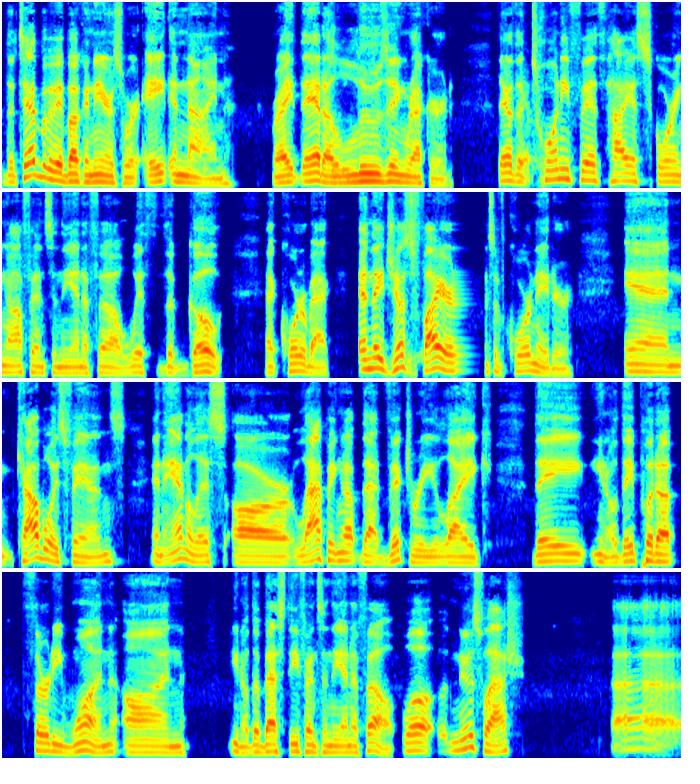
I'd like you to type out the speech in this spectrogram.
the Tampa Bay Buccaneers were eight and nine, right? They had a mm-hmm. losing record. They're the Yep. 25th highest scoring offense in the NFL with the GOAT at quarterback. And they just mm-hmm. fired a defensive coordinator. And Cowboys fans and analysts are lapping up that victory like they, you know, they put up 31 on, you know, the best defense in the NFL. Well, newsflash, uh,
